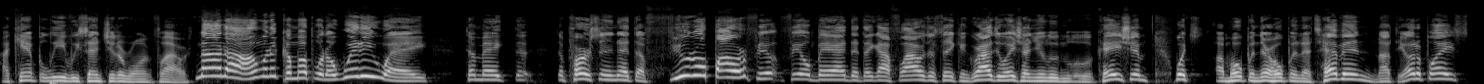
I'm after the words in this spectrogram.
I can't believe we sent you the wrong flowers? No, no, I'm going to come up with a witty way to make the, the person at the funeral power feel, feel bad that they got flowers that say congratulations on your new location, which I'm hoping they're hoping that's heaven, not the other place.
